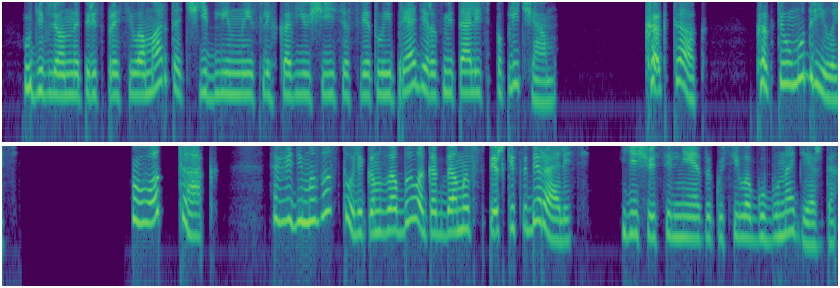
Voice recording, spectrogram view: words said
— удивленно переспросила Марта, чьи длинные слегка вьющиеся светлые пряди разметались по плечам. «Как так? Как ты умудрилась?» «Вот так. Видимо, за столиком забыла, когда мы в спешке собирались». Еще сильнее закусила губу Надежда.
